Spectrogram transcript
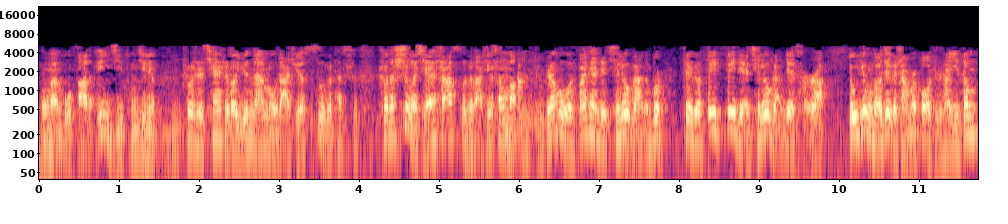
公安部发的 A 级通缉令，说是牵扯到云南某大学四个，他是说他涉嫌杀四个大学生嘛，然后我发现这禽流感的不是这个非非典禽流感这词儿啊，都用到这个上面，报纸上一登，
